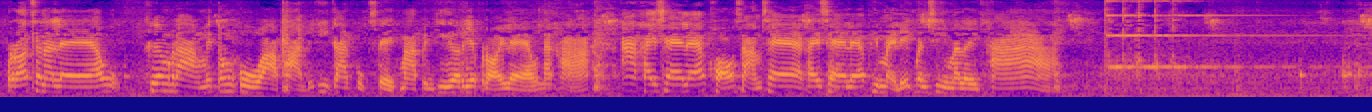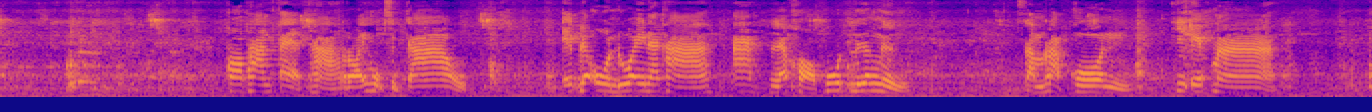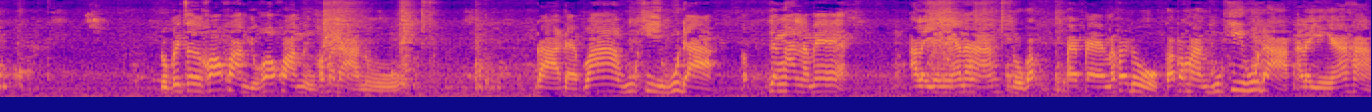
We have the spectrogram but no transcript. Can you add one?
เพราะฉะนั้นแล้ว เครื่องรางไม่ต้องกลัว ผ่านพิธีการปลุกเสกมาเป็นที่เรียบร้อยแล้วนะคะอะใครแชร์แล้วขอสามแชร์ ใครแชร์แล้วพิมพ์หมายเลขบัญชีมาเลยค่ะพอพานแปดค่ะร้อยหกสิบเก้าเอฟและโอนด้วยนะคะอะแล้วขอพูดเรื่องหนึ่งสำหรับคนที่เอฟมา หนูไปเจอข้อความอยู่ข้อความหนึ่งเข้ามาด่าหนู ด่าแบบว่าฮูคีฮูด่ายังงั้นละแม่ อะไรอย่างเงี้ยนะคะ หนูก็แปลๆไม่ค่อยถูก ก็ประมาณฮูคีฮูดาอะไรอย่างเงี้ยค่ะ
